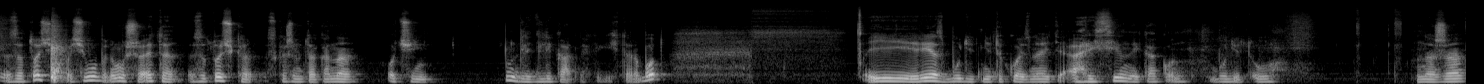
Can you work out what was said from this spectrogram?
заточек. Почему? Потому что эта заточка, скажем так, она очень ну, для деликатных каких-то работ. И рез будет не такой, знаете, агрессивный, как он будет у ножа,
